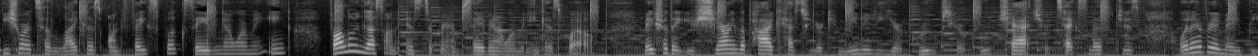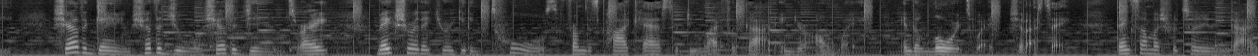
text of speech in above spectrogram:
Be sure to like us on Facebook, Saving Our Women Inc., following us on Instagram, Saving Our Women Inc. as well. Make sure that you're sharing the podcast to your community, your groups, your group chats, your text messages, whatever it may be. Share the game, share the jewels, share the gems, right? Make sure that you are getting tools from this podcast to do life with God in your own way, in the Lord's way, should I say. Thanks so much for tuning in, guys.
